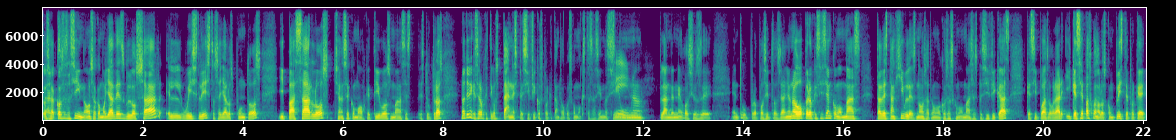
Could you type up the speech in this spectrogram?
o sea, cosas así, ¿no? O sea, como ya desglosar el wishlist, o sea, ya los puntos, y pasarlos, chance como objetivos más estructurados. No tienen que ser objetivos tan específicos porque tampoco es como que estás haciendo así un plan de negocios de, en tu propósitos de año nuevo, pero que sí sean como más, tal vez tangibles, ¿no? O sea, como cosas como más específicas que sí puedas lograr y que sepas cuando los cumpliste, porque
